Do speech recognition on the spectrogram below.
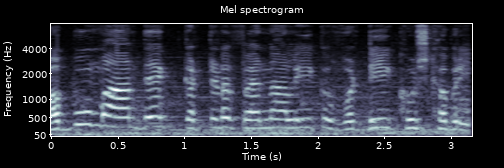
ਬੱਬੂ ਮਾਨ ਦੇ ਕੱਟੜ ਫੈਨਾਂ ਲਈ ਇੱਕ ਵੱਡੀ ਖੁਸ਼ਖਬਰੀ।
